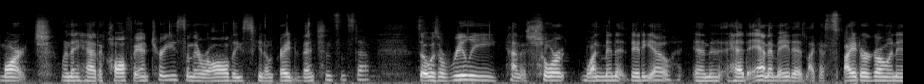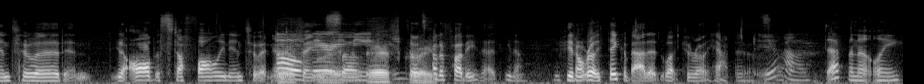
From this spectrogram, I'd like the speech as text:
March when they had a call for entries, and there were all these you know great inventions and stuff. So it was a really kind of short one-minute video, and it had animated like a spider going into it, and you know all the stuff falling into it and Oh, everything. very so, neat. That's so it's kind of funny that you know if you don't really think about it, what can really happen. Yeah, definitely.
